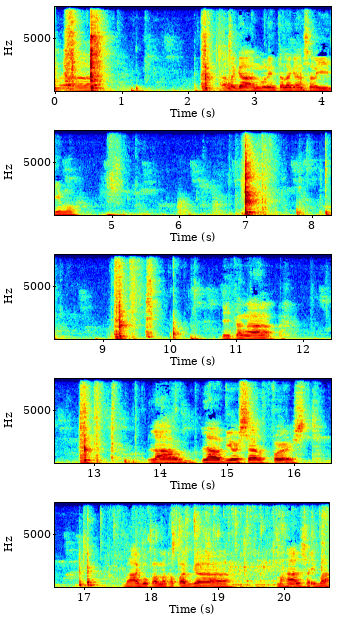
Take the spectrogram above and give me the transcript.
ah, alagaan mo rin talaga ang sarili mo. Ika nga, love, love yourself first bago ka makapag ah, mahal sa iba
